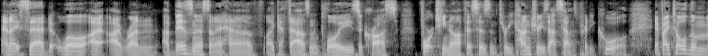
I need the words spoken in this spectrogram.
and I said, "Well, I, I run a business and I have like a thousand employees across 14 offices in three countries. That sounds pretty cool." If I told them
